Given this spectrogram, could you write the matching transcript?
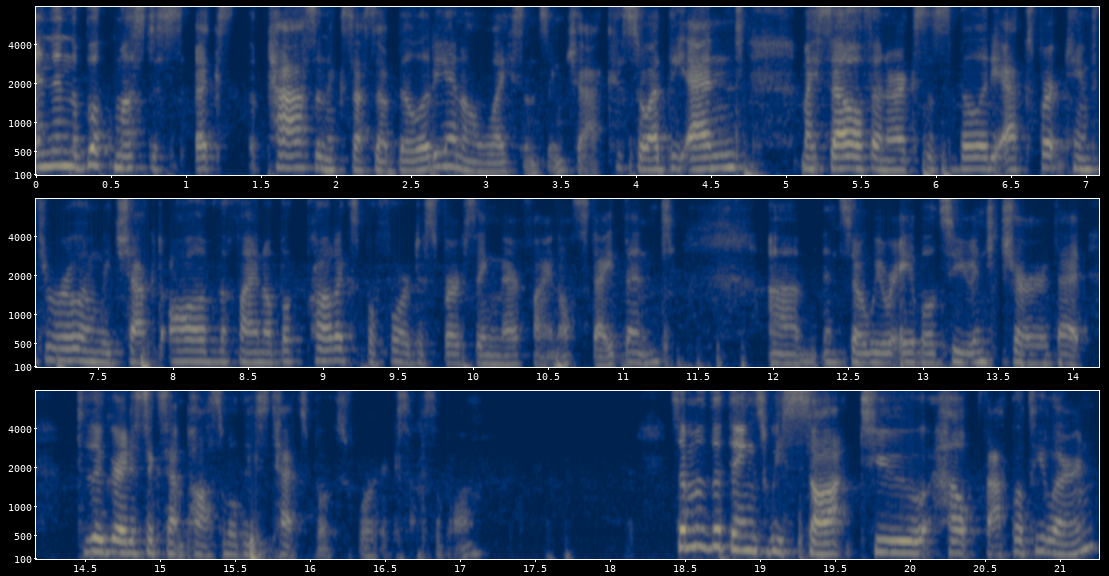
And then the book must pass an accessibility and a licensing check. So at the end, myself and our accessibility expert came through and we checked all of the final book products before dispersing their final stipend. Um, and so we were able to ensure that to the greatest extent possible, these textbooks were accessible. Some of the things we sought to help faculty learn,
